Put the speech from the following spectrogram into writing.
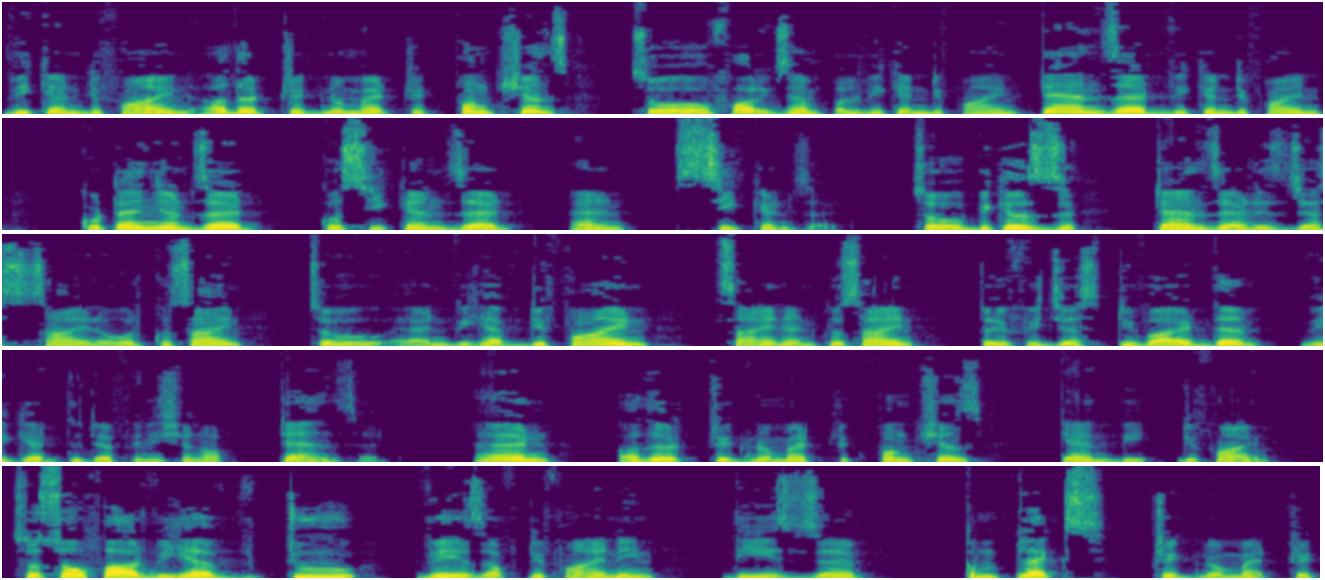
we can define other trigonometric functions. So for example we can define tan z we can define cotangent z cosecant z and secant z. So because tan z is just sine over cosine so and we have defined sine and cosine so if we just divide them we get the definition of tan z and other trigonometric functions can be defined so so far we have two ways of defining these uh, complex trigonometric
